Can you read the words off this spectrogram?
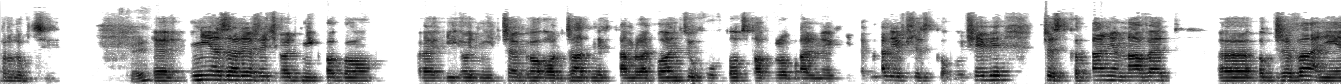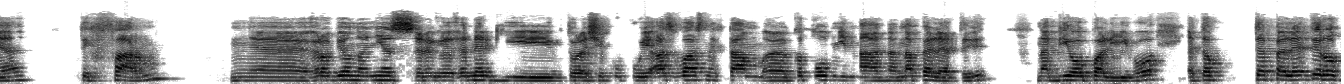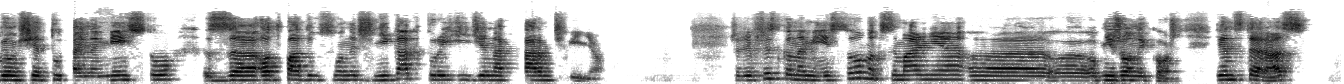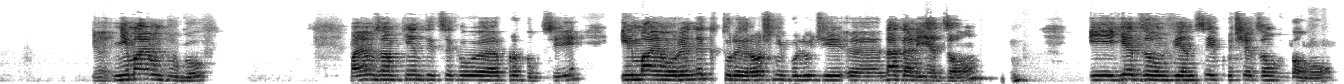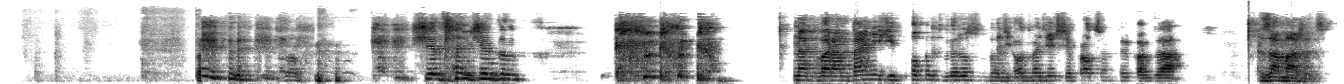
produkcji. Okay. Nie zależeć od nikogo, E, i od niczego, od żadnych tam łańcuchów dostaw globalnych i tak dalej, wszystko u siebie, wszystko tanio, nawet e, ogrzewanie tych farm e, robiono nie z energii, która się kupuje, a z własnych tam kotłowni na, na, na pelety, na biopaliwo. To te pelety robią się tutaj na miejscu z odpadów słonecznika, który idzie na karm świniom czyli wszystko na miejscu, maksymalnie e, e, obniżony koszt. Więc teraz e, nie mają długów, mają zamknięty cykl produkcji i mają rynek, który rośnie, bo ludzie nadal jedzą i jedzą więcej, bo siedzą w domu. siedzą, siedzą, na kwarantannie i popyt wyrósł o 20% tylko za, za marzec.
